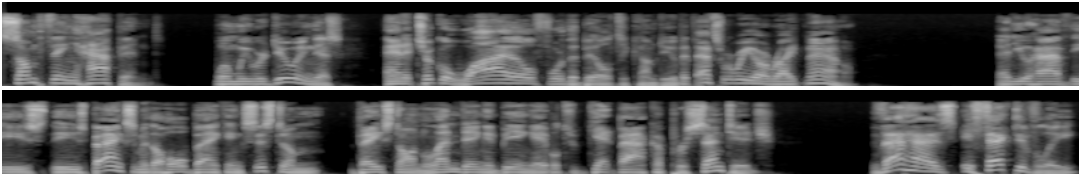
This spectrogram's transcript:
something happened when we were doing this. And it took a while for the bill to come due, but that's where we are right now. And you have these, these banks. I mean, the whole banking system based on lending and being able to get back a percentage that has effectively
